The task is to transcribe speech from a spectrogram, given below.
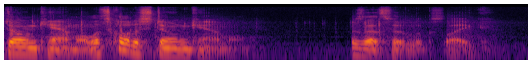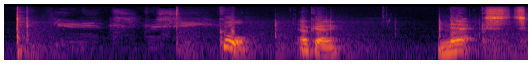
Stone camel. Let's call it a stone camel. Because that's what it looks like. Cool. Okay. Next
